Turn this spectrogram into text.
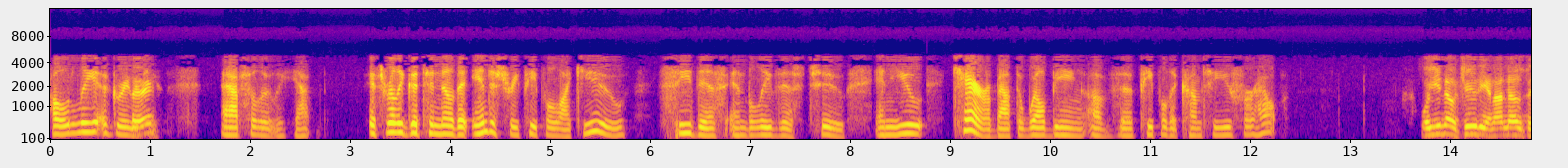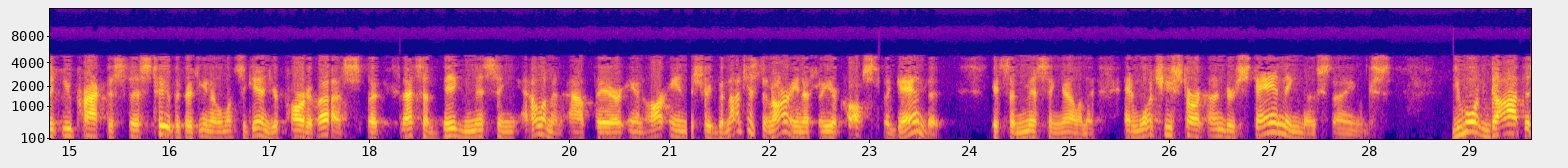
totally agree with you. Absolutely. Yep. It's really good to know that industry people like you see this and believe this too, and you care about the well-being of the people that come to you for help. Well, you know, Judy, and I know that you practice this too because, you know, once again, you're part of us, but that's a big missing element out there in our industry, but not just in our industry, across the gambit. It's a missing element. And once you start understanding those things, you want God to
